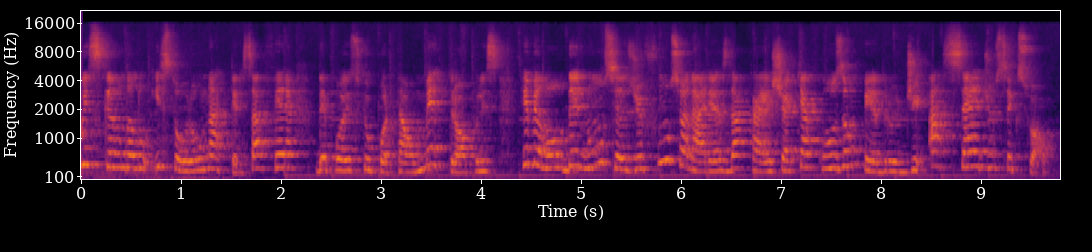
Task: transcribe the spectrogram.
O escândalo estourou na terça-feira depois que o portal Metrópolis revelou denúncias de funcionárias da Caixa que acusam Pedro de assédio sexual.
